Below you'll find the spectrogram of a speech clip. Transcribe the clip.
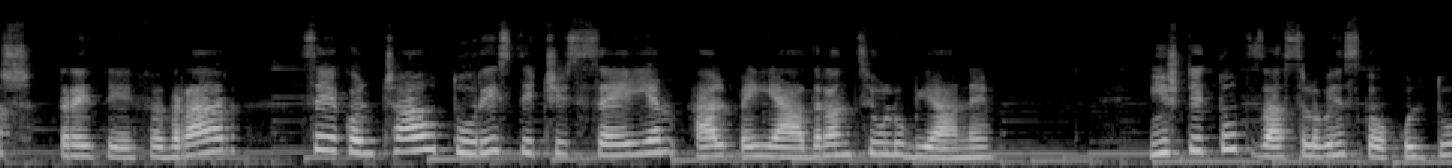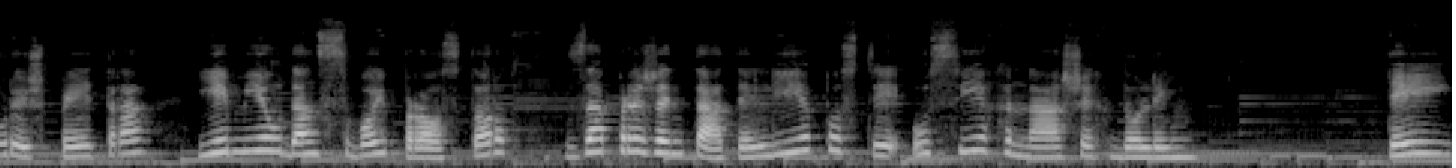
Naš 3. februar se je končal turistični sejem Alpe Jadranci v Ljubljane. Inštitut za slovensko kulturo iz Petra je imel dan svoj prostor za prezentate leposti vseh naših dolin. Tej,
